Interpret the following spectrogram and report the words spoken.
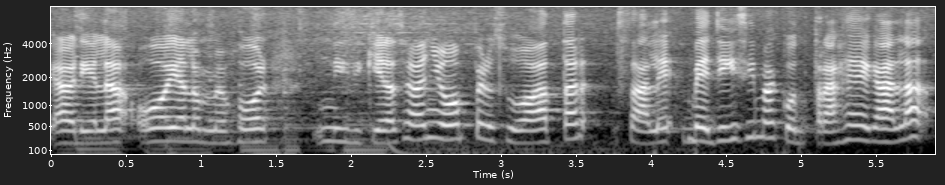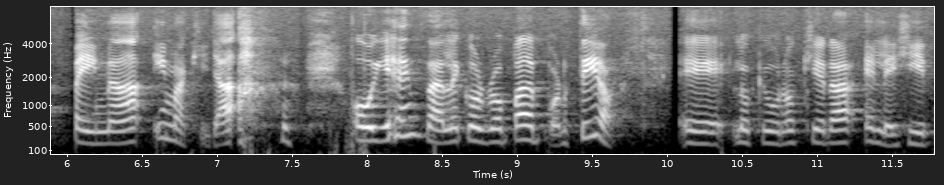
Gabriela hoy a lo mejor ni siquiera se bañó, pero su avatar sale bellísima con traje de gala, peinada y maquillada. o bien sale con ropa deportiva, eh, lo que uno quiera elegir.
